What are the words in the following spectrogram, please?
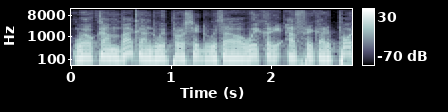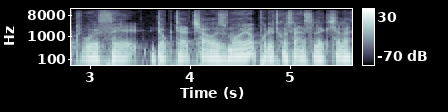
Welcome back, and we proceed with our weekly Africa report with uh, Dr. Charles Moyo, political science lecturer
